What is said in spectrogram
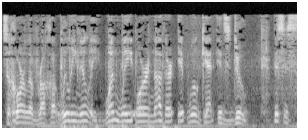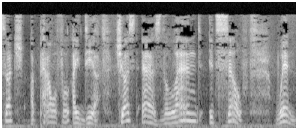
Zachor Lavracha, willy-nilly, one way or another, it will get its due. This is such a powerful idea. Just as the land itself, when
